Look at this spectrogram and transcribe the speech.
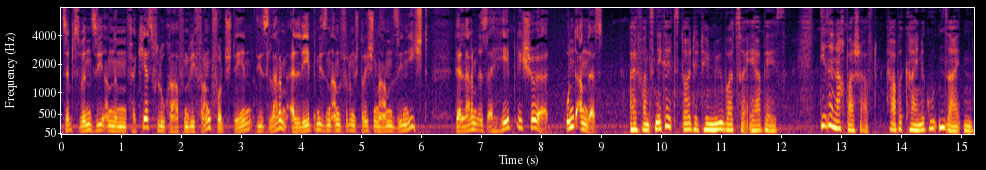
selbst wenn Sie an einem Verkehrsflughafen wie Frankfurt stehen, dieses Lärmerlebnis in Anführungsstrichen haben Sie nicht. Der Lärm ist erheblich höher und anders. Alfons Nickels deutet hinüber zur Airbase. Diese Nachbarschaft habe keine guten Seiten.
